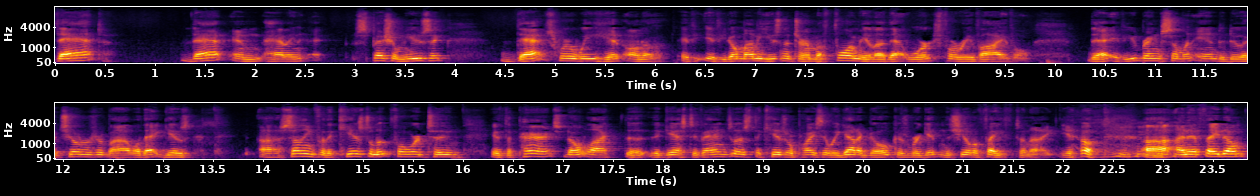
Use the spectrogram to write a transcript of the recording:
that that and having special music, that's where we hit on a if if you don't mind me using the term a formula that works for revival. That if you bring someone in to do a children's revival, that gives uh, something for the kids to look forward to. If the parents don't like the, the guest evangelist, the kids will probably say, "We got to go because we're getting the shield of faith tonight," you know. uh, and if they don't,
